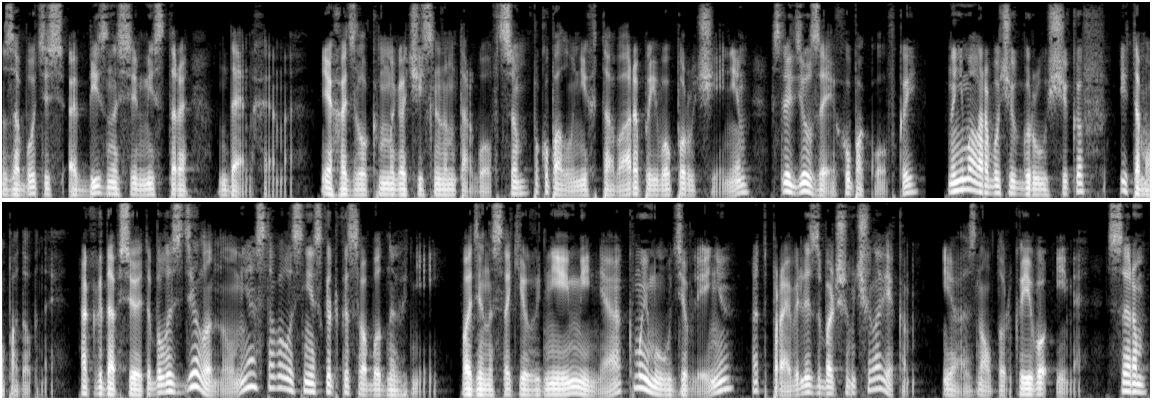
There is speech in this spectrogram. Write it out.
заботясь о бизнесе мистера Денхэма. Я ходил к многочисленным торговцам, покупал у них товары по его поручениям, следил за их упаковкой, нанимал рабочих грузчиков и тому подобное. А когда все это было сделано, у меня оставалось несколько свободных дней. В один из таких дней меня, к моему удивлению, отправили за большим человеком. Я знал только его имя. Сэром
